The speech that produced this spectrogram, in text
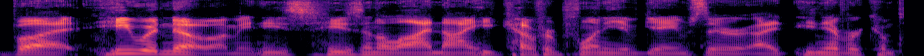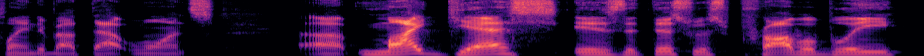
but he would know. I mean, he's he's an Illini. He covered plenty of games there. I, he never complained about that once. Uh, my guess is that this was probably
